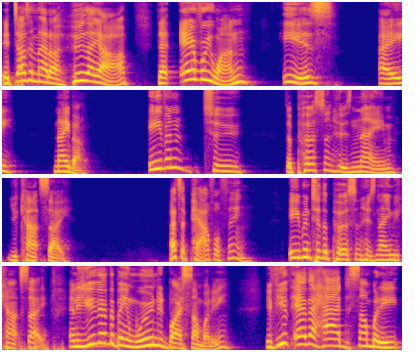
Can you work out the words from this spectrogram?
It doesn't matter who they are, that everyone is a neighbor, even to the person whose name you can't say. That's a powerful thing. Even to the person whose name you can't say. And if you've ever been wounded by somebody, if you've ever had somebody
